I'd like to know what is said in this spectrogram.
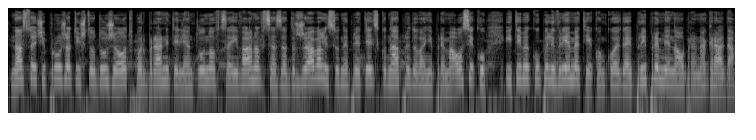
Nastojeći pružati što duže otpor branitelji Antunovca i Ivanovca zadržavali su neprijateljsko napredovanje prema Osijeku i time kupili vrijeme tijekom kojega je pripremljena obrana grada.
